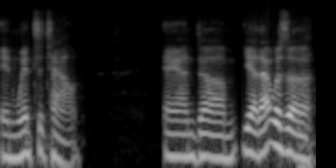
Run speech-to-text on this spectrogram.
and went to town. And um, yeah, that was a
